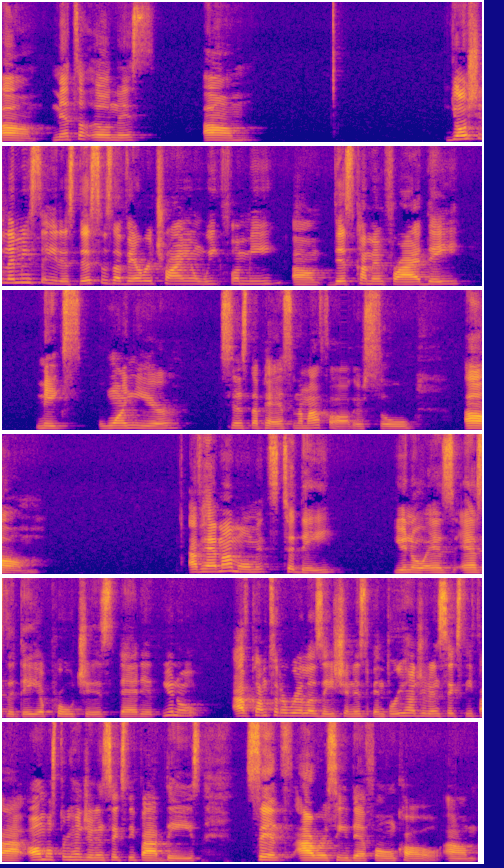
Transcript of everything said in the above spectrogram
um, mental illness. Um, Yoshi, let me say this. This is a very trying week for me. Um, this coming Friday makes one year since the passing of my father. So um, I've had my moments today, you know, as as the day approaches, that it, you know, I've come to the realization it's been 365, almost 365 days since I received that phone call um,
